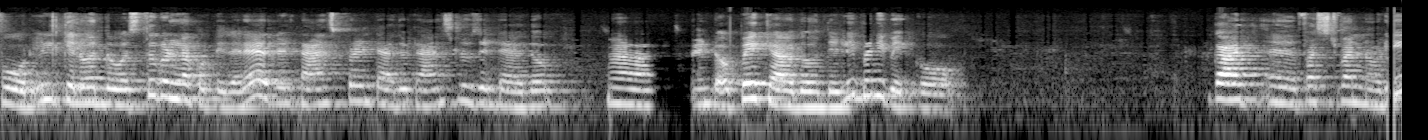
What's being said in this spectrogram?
four ಇಲ್ಲಿ ಕೆಲವೊಂದು ವಸ್ತುಗಳನ್ನ ಕೊಟ್ಟಿದ್ದಾರೆ. ಅದರಲ್ಲಿ ಟ್ರಾನ್ಸ್ಪರೆಂಟ್ ಯಾವುದು ಟ್ರಾನ್ಸ್ಲೂಸೆಂಟ್ ಯಾವುದು? ಆ್ಯಂಡ್ ಒಪೇಕ್ ಯಾವುದು ಅಂತೇಳಿ ಬರಿಬೇಕು. ಗಾ ಫಸ್ಟ್ ಒನ್ ನೋಡಿ.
